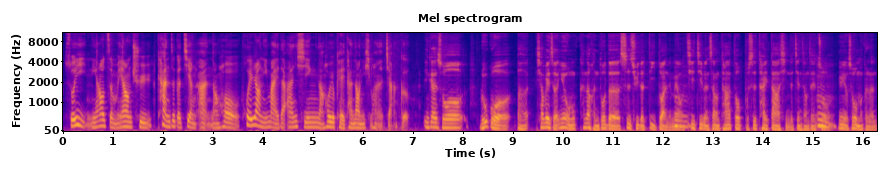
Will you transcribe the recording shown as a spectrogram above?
所以，你要怎么样去看这个建案，然后会让你买的安心，然后又可以谈到你喜欢的价格？应该说，如果呃消费者，因为我们看到很多的市区的地段有没有？其实基本上它都不是太大型的建商在做，因为有时候我们可能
